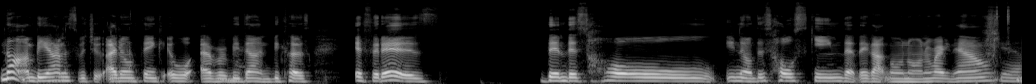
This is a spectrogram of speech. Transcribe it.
No I'm being honest with you. I don't think it will ever be done because if it is then this whole you know this whole scheme that they got going on right now Yeah.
